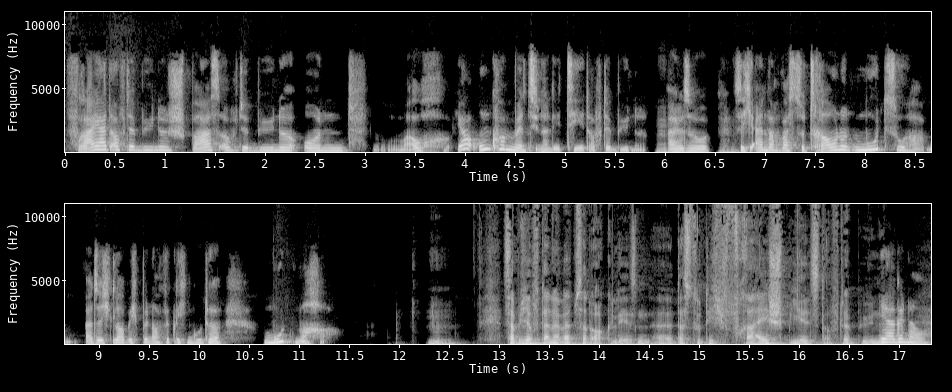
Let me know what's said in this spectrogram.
Freiheit auf der Bühne, Spaß auf der Bühne und auch ja Unkonventionalität auf der Bühne. Mhm. Also mhm. sich einfach was zu trauen und Mut zu haben. Also ich glaube, ich bin auch wirklich ein guter Mutmacher. Mhm. Das habe ich auf deiner Website auch gelesen, äh, dass du dich frei spielst auf der Bühne. Ja, genau.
